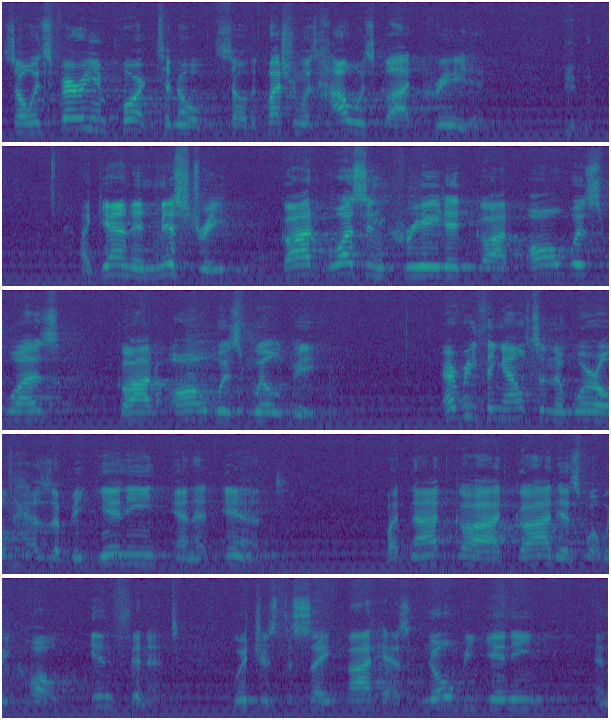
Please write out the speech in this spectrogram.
So it's very important to know. So the question was, how was God created? Again, in mystery, God wasn't created, God always was, God always will be. Everything else in the world has a beginning and an end, but not God. God is what we call infinite, which is to say, God has no beginning and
